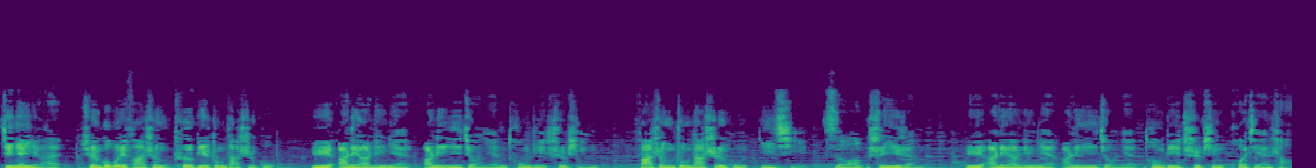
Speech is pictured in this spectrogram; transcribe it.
今年以来，全国未发生特别重大事故，与2020年、2019年同比持平；发生重大事故一起，死亡十一人，与2020年、2019年同比持平或减少。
